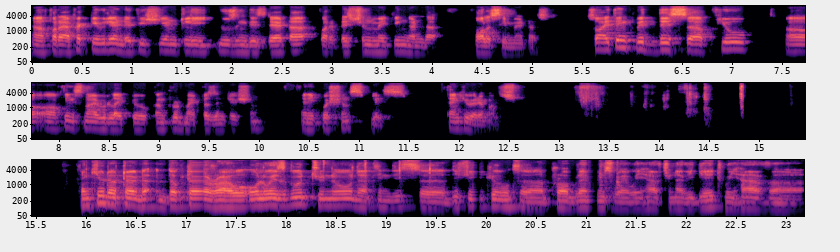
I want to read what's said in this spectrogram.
uh, for effectively and efficiently using this data for decision making and uh, policy matters. So I think with this uh, few things now I would like to conclude my presentation. Any questions, please? Thank you very much. Thank you, Dr. Dr. Rao. Always good to know that in these uh, difficult uh, problems where we have to navigate, we have uh,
